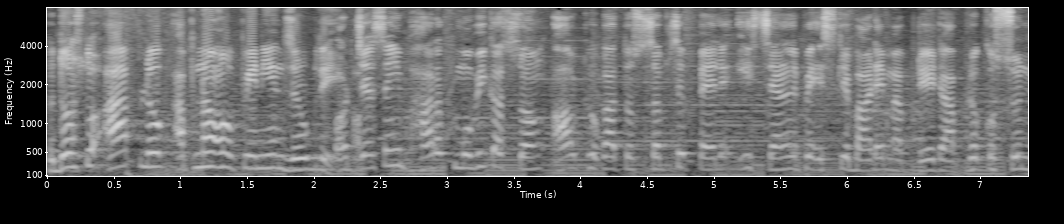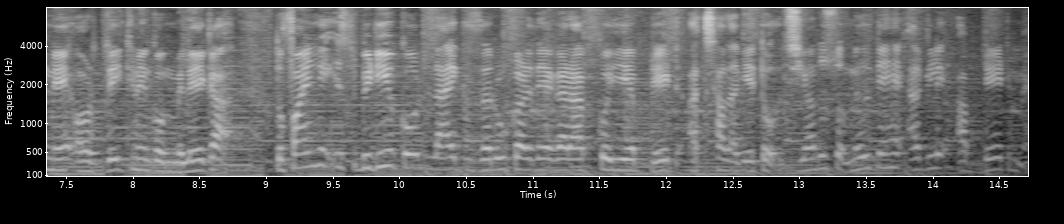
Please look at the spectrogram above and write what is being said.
तो दोस्तों, आप लोग अपना ओपिनियन ज़रूर दें। और जैसे ही भारत मूवी का सॉन्ग आउट होगा तो सबसे पहले इस चैनल पे इसके बारे में अपडेट आप लोग को सुनने और देखने को मिलेगा। तो फाइनली इस वीडियो को लाइक ज़रूर कर दें। अगर आपको ये अपडेट अच्छा लगे तो जी हाँ दोस्तों मिलते हैं अगले अपडेट में।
